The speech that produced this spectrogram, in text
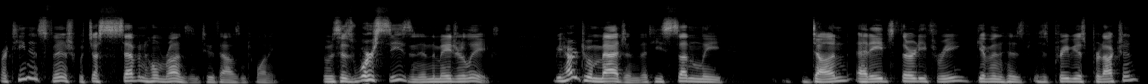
Martinez finished with just seven home runs in 2020. It was his worst season in the major leagues. It'd be hard to imagine that he's suddenly done at age 33, given his, his previous production,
